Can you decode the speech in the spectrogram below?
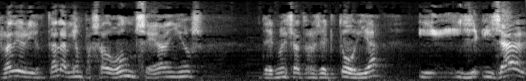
Radio Oriental habían pasado 11 años de nuestra trayectoria y, ya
